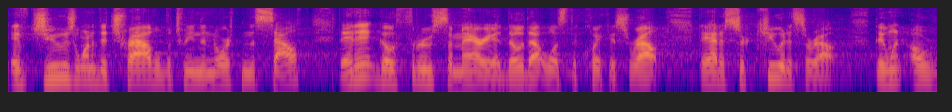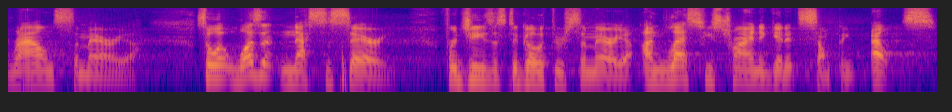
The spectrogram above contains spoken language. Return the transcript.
If Jews wanted to travel between the north and the south, they didn't go through Samaria, though that was the quickest route. They had a circuitous route, they went around Samaria. So it wasn't necessary for Jesus to go through Samaria unless he's trying to get at something else.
